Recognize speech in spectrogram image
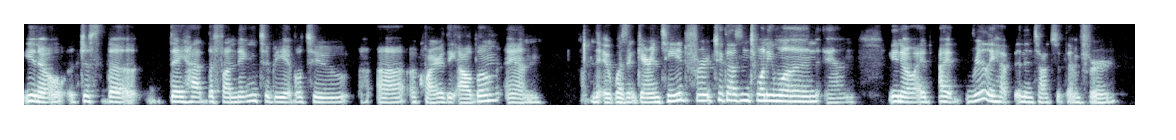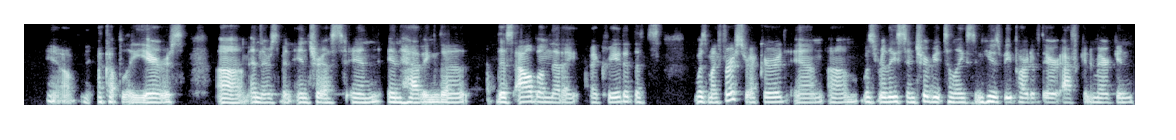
you know just the they had the funding to be able to uh, acquire the album and it wasn't guaranteed for 2021 and you know i i really have been in talks with them for you know a couple of years. Um, and there's been interest in in having the this album that i i created that's was my first record and um, was released in tribute to Langston Hughes, be part of their African American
